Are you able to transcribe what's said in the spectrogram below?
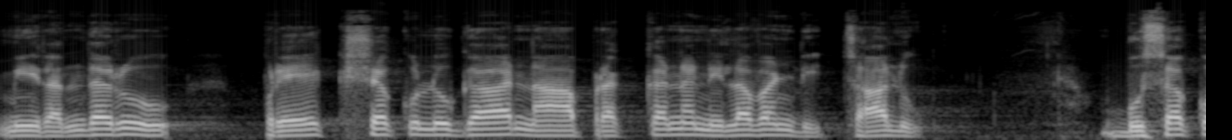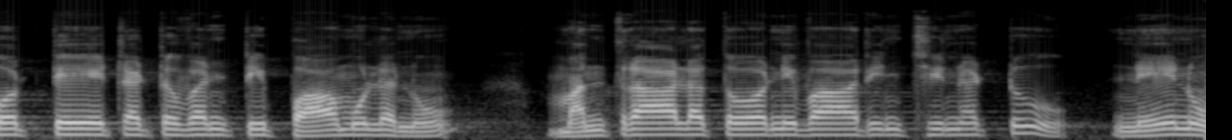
మీరందరూ ప్రేక్షకులుగా నా ప్రక్కన నిలవండి చాలు. బుసకొట్టేటటువంటి పాములను మంత్రాలతో నివారించినట్టు నేను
